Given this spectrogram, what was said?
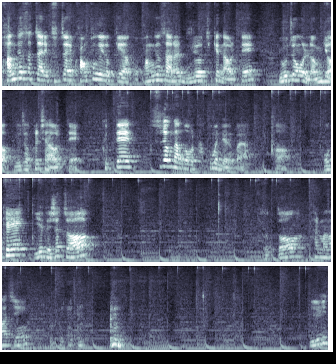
광전사짜리 9짜리 광풍해독 해갖고 광전사를 무료 티켓 나올 때 요정을 넘겨 요정 클체 나올 때 그때 수정 단검을 바꾸면 되는 거야. 어. 오케이 이해되셨죠? 이것도 할만하지. 일기,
